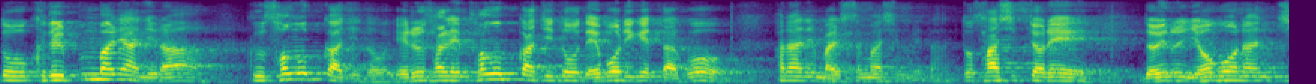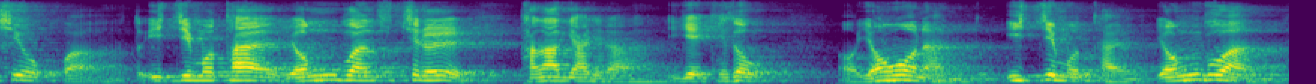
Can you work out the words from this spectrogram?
또 그들뿐만이 아니라 그 성읍까지도 예루살렘 성읍까지도 내버리겠다고 하나님 말씀하십니다. 또 40절에 너희는 영원한 치욕과 또 잊지 못할 영구한 수치를 당하게 하리라. 이게 계속 어, 영원한 잊지 못할 영구한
